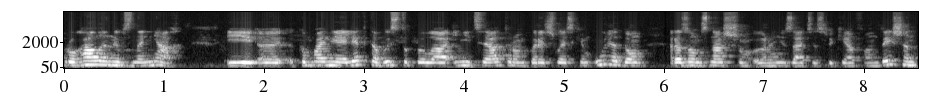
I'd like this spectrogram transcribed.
прогалини в знаннях. І е, компанія Електа виступила ініціатором перед шведським урядом разом з нашою організацією Swikia Foundation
